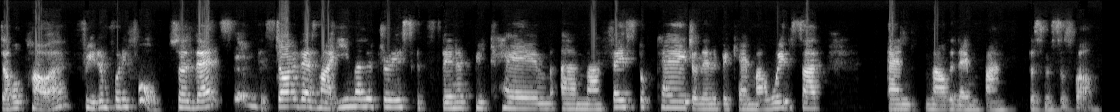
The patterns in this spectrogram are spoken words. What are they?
Double power, Freedom 44. So that's it started as my email address. It's then it became um, my Facebook page, and then it became my website, and now the name of my business as well.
